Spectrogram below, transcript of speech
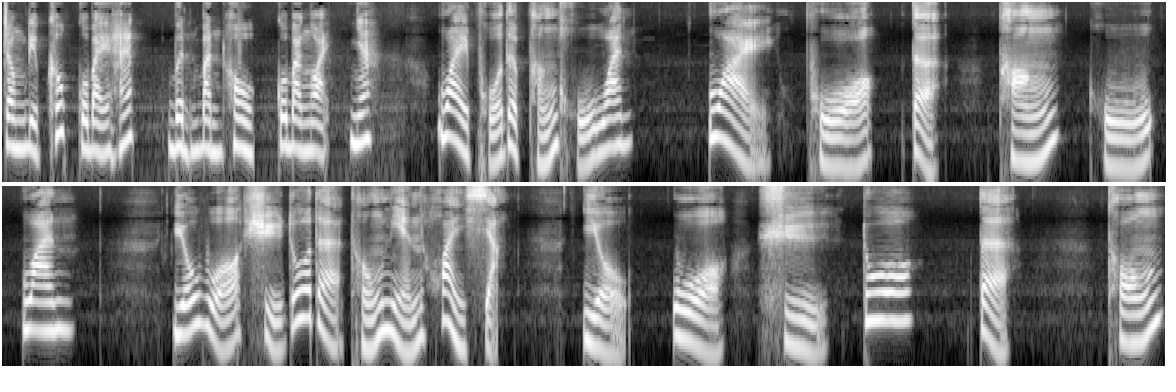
trong điệp khúc của bài hát Vịnh Bành Hồ của bà ngoại nhé. 外婆的澎湖湾，外婆的澎湖湾，有我许多的童年幻想，有我许多 的童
